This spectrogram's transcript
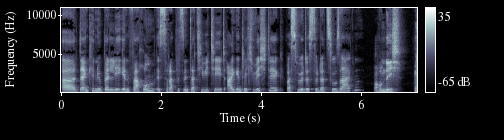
äh, denken, überlegen, warum ist Repräsentativität eigentlich wichtig? Was würdest du dazu sagen? Warum nicht?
